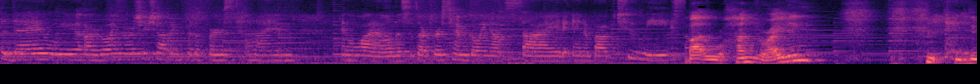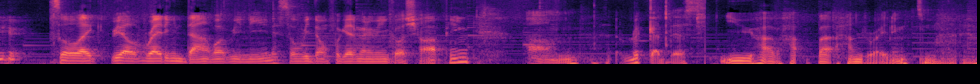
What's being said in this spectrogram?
today we are going grocery shopping for the first time in a while. This is our first time going outside in about two weeks. About handwriting? so like we are writing down what we need so we don't forget when we go shopping. Um, look at this. You have ha- bad handwriting. Yeah,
